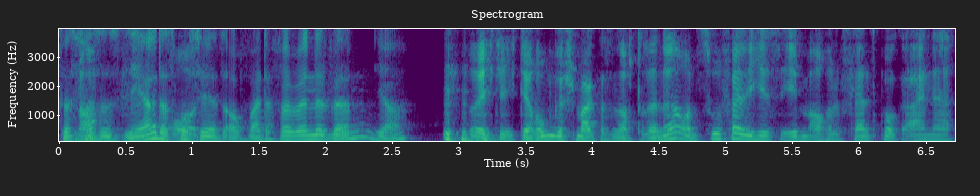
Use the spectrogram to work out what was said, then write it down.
Das Fass ist leer, das und muss ja jetzt auch weiterverwendet werden, ja. Richtig, der Rumgeschmack ist noch drinne und zufällig ist eben auch in Flensburg eine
